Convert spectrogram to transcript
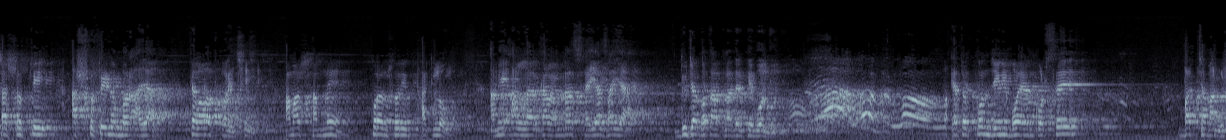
সাতষট্টি। আটষট্টি নম্বর আয়াত তেলাওয়াত করেছি। আমার সামনে কোরআন শরীফ থাকল। আমি আল্লাহর কালামটা সাইয়া সাইয়া দুটা কথা আপনাদেরকে বলি। এতক্ষণ যিনি বয়ান করছে বাচ্চা মানুষ।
